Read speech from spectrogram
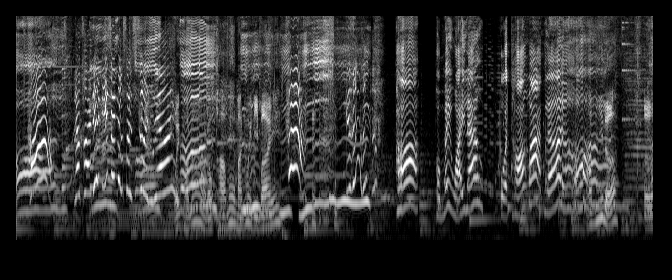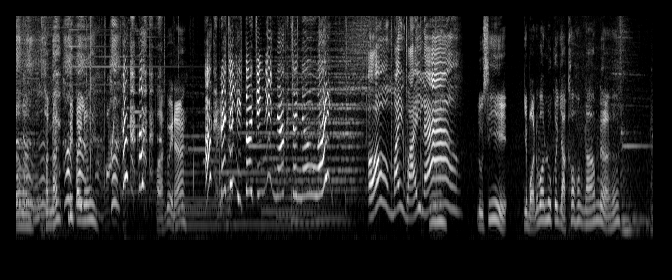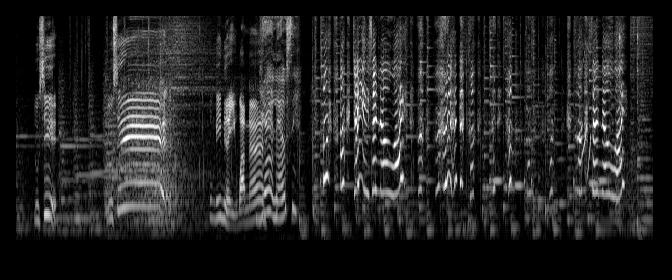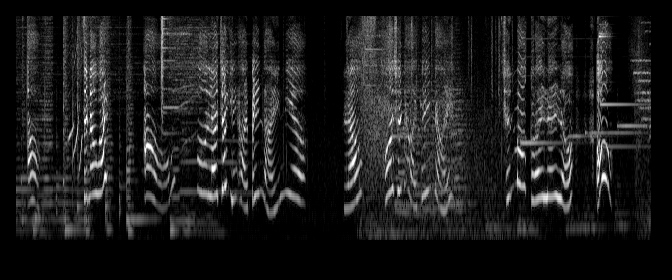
ละครเรื่องนี้สนุกสุดๆเลย ไว้คราวหน้าเราพาแม่มาด้วยดีไหม พ่อ ผมไม่ไหวแล้ว ปวดท้องมากเลยอ๋อวันนี้เหรอ เออ ทางนั้นรีบไปเลย ฝากด้วยนะนายเจ้าหญิงตัวจริงนี่นะสโนไว้โอ้ไม่ไหวแล้ว ลูซี่ อย่าบอกนะว่าลูกก็อยากเข้าห้องน้ำเนอะลูซี่ ลูซี่ พรุ่งนี้เหนื่อยอีกวันนะ แย่แล้วสิ เจ้าหญิงสโนไว้สโนไว้อ้าวสโนไว้อ้าวเออแล้วเจ้าหญิงหายไปไหนเนี่ย แล้วพ่อฉันหายไปไหน ฉันมาไกลเลยเหรอ โอ้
